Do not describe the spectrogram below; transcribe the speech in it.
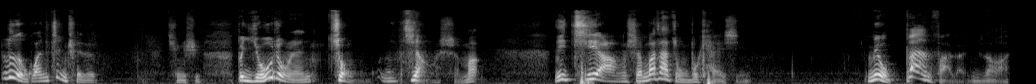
乐观正确的。情绪不有种人总你讲什么，你讲什么他总不开心，没有办法的，你知道吗？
